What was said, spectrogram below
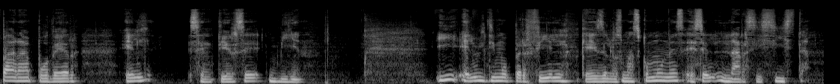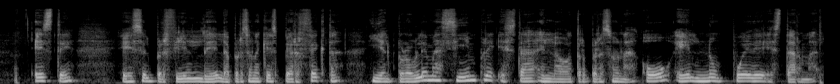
para poder él sentirse bien. Y el último perfil, que es de los más comunes, es el narcisista. Este es el perfil de la persona que es perfecta y el problema siempre está en la otra persona o él no puede estar mal.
